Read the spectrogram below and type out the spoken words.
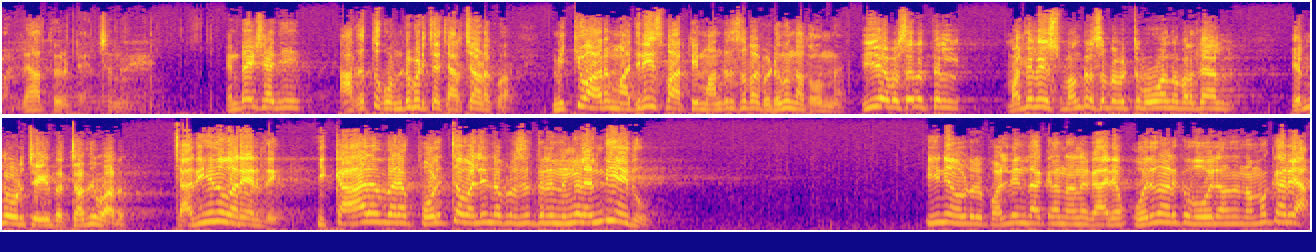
വല്ലാത്തൊരു ടെൻഷൻ തന്നെ. എന്തായി ഷാജി? അകത്ത് കൊണ്ടുപിടിച്ച ചർച്ച നടക്കുക. മിക്കവാറും മജ്ലിസ് പാർട്ടി മന്ത്രിസഭ വിടുമെന്നാ തോന്നുന്നത് ഈ അവസരത്തിൽ മജ്ലിസ് മന്ത്രിസഭ വിട്ടുപോകാന്ന് പറഞ്ഞാൽ എന്നോട് ചെയ്യുന്ന ചതിവാണ്. ചതി എന്ന് പറയരുത് ഇക്കാലം വരെ പൊളിച്ച പള്ളിന്റെ പ്രശ്നത്തിൽ നിങ്ങൾ എന്ത് ചെയ്തു? ഇനി അവിടെ ഒരു പള്ളി ഉണ്ടാക്കാന്നാണ് കാര്യം. ഒരു നടക്ക് പോകില്ലെന്ന് നമുക്കറിയാം.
